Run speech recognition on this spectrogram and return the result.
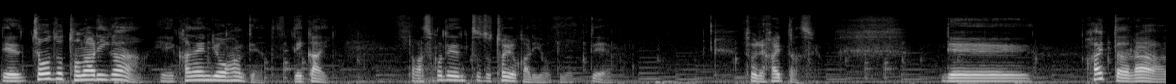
で、ちょうど隣が、えー、家電量販店だったんです。でかい。だからそこでちょっとトイレを借りようと思って、トイレ入ったんですよ。で、入ったら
